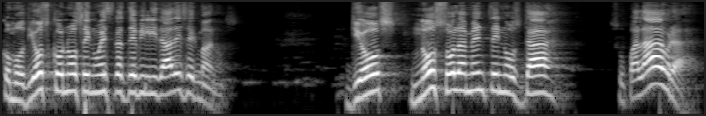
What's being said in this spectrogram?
como Dios conoce nuestras debilidades, hermanos, Dios no solamente nos da su palabra,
